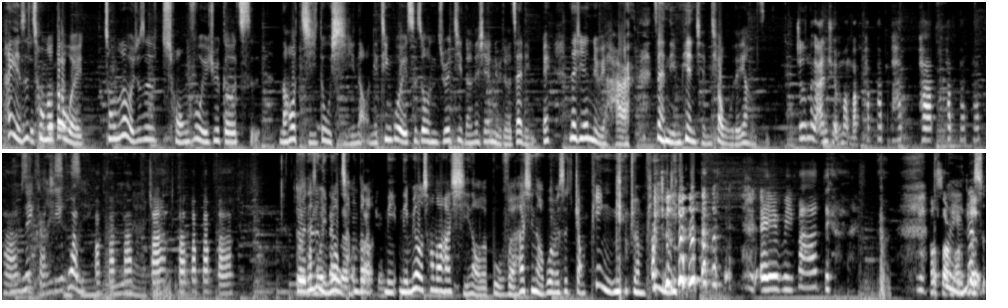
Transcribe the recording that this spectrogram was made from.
他也是从头到尾，从头到尾就是重复一句歌词，然后极度洗脑。你听过一次之后，你就会记得那些女的在你哎，那些女孩 在你面前跳舞的样子，就是那个安全帽嘛，啪啪啪啪啪啪啪啪，那个奇万，啪啪啪啪啪啪啪啪。对，但是你没有唱到你，你没有唱到他洗脑的部分。他洗脑部分是 jumping jumping。Everybody，好爽啊！对，那首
